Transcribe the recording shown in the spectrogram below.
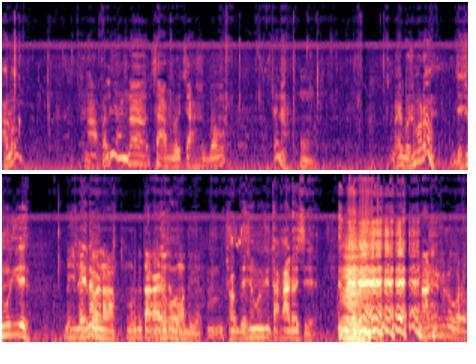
ভালো। না পালি আমরা চার রয়েছে হাসুদ বাবু তাই না? হুম। ভাই বসে পড়ো। দেশি মুরগি? বেশি না? মুরগি টাকা আছে তোমার দিকে। সব দেশি মুরগি টাকা রয়েছে। রানিং শুরু করো।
